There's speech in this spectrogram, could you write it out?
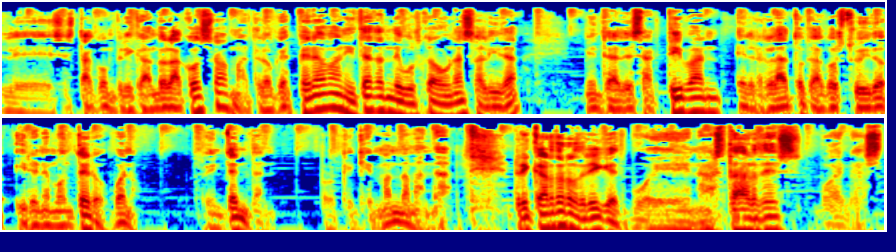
les está complicando la cosa, más de lo que esperaban, y tratan de buscar una salida mientras desactivan el relato que ha construido Irene Montero. Bueno, lo intentan, porque quien manda, manda. Ricardo Rodríguez, buenas tardes. Buenas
